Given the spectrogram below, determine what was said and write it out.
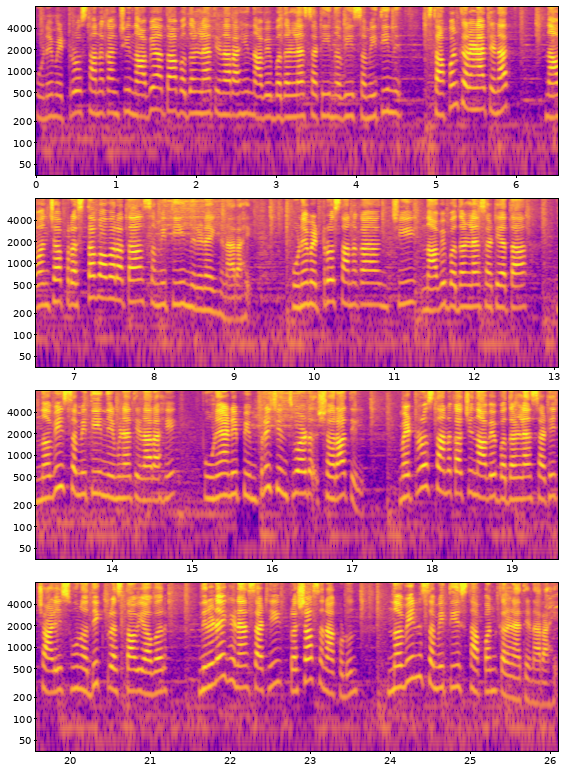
पुणे मेट्रो स्थानकांची नावे आता बदलण्यात येणार आहे. नावे बदलण्यासाठी नवी समिती स्थापन करण्यात येणार. नावांच्या प्रस्तावावर आता समिती निर्णय घेणार आहे. पुणे मेट्रो स्थानकांची नावे बदलण्यासाठी आता नवी समिती नेमण्यात येणार आहे. पुणे आणि पिंपरी चिंचवड शहरातील मेट्रो स्थानकाची नावे बदलण्यासाठी चाळीसहून अधिक प्रस्ताव यावर निर्णय घेण्यासाठी प्रशासनाकडून नवीन समिती स्थापन करण्यात येणार आहे.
